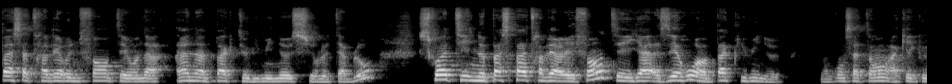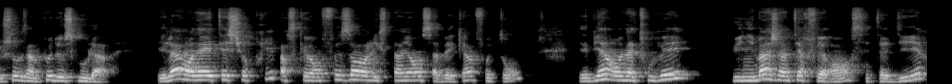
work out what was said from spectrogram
passe à travers une fente et on a un impact lumineux sur le tableau, soit il ne passe pas à travers les fentes et il y a zéro impact lumineux. Donc on s'attend à quelque chose un peu de ce goût-là. Et là, on a été surpris parce qu'en faisant l'expérience avec un photon, eh bien, on a trouvé une image d'interférence, c'est-à-dire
